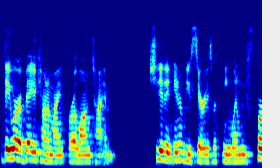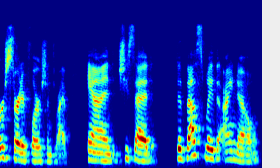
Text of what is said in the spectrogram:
They were a big account of mine for a long time. She did an interview series with me when we first started Flourish and Thrive. And she said, The best way that I know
